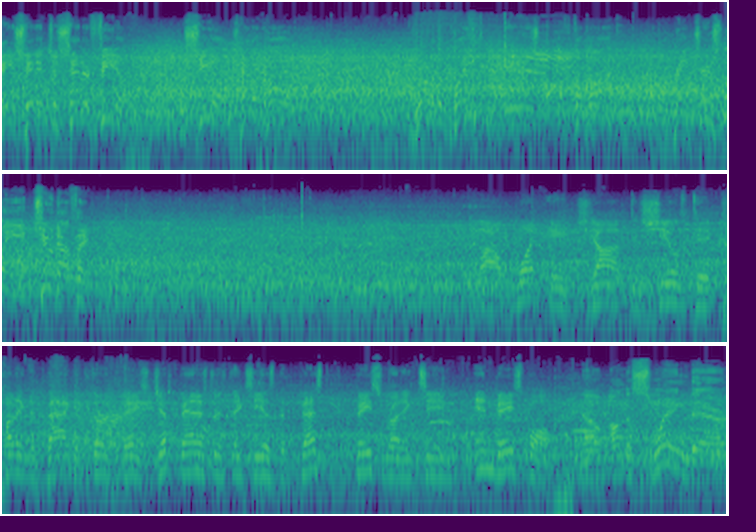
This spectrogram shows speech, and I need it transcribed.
He's hit into center field. DeShields heading home. Throw to the plate is off the mark. Rangers lead 2 0. Wow, what a job DeShields did cutting the bag at third base. Jeff Banister thinks he has the best base running team in baseball. Now, on the swing there,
